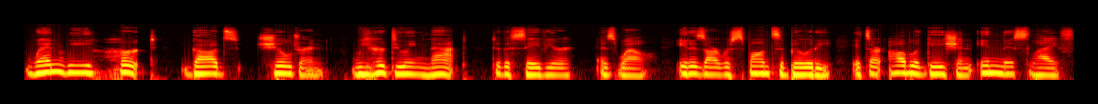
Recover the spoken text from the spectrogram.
when we hurt God's children, we are doing that to the Savior as well. It is our responsibility, it's our obligation in this life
